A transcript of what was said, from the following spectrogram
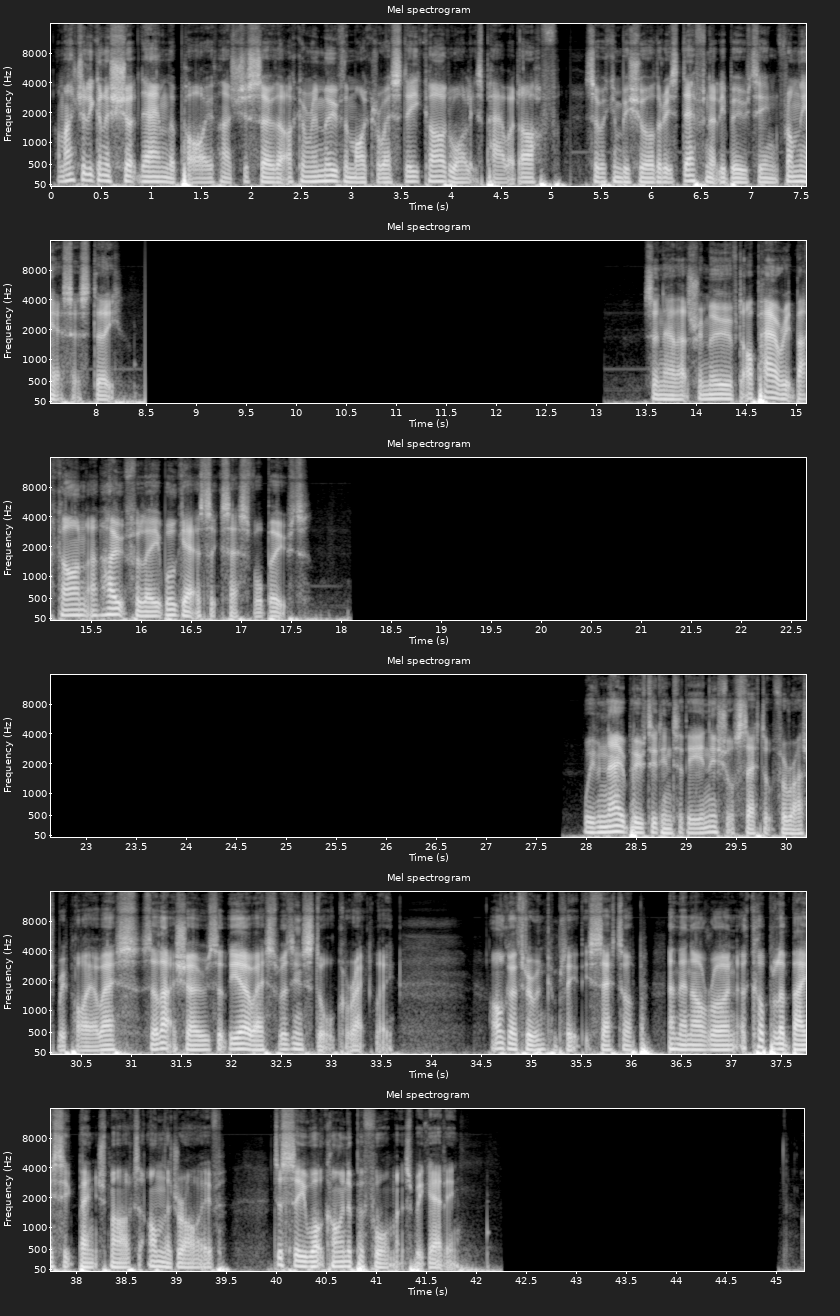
I'm actually going to shut down the Pi, that's just so that I can remove the micro SD card while it's powered off, so we can be sure that it's definitely booting from the SSD. So now that's removed, I'll power it back on and hopefully we'll get a successful boot. We've now booted into the initial setup for Raspberry Pi OS, so that shows that the OS was installed correctly. I'll go through and complete this setup, and then I'll run a couple of basic benchmarks on the drive to see what kind of performance we're getting.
